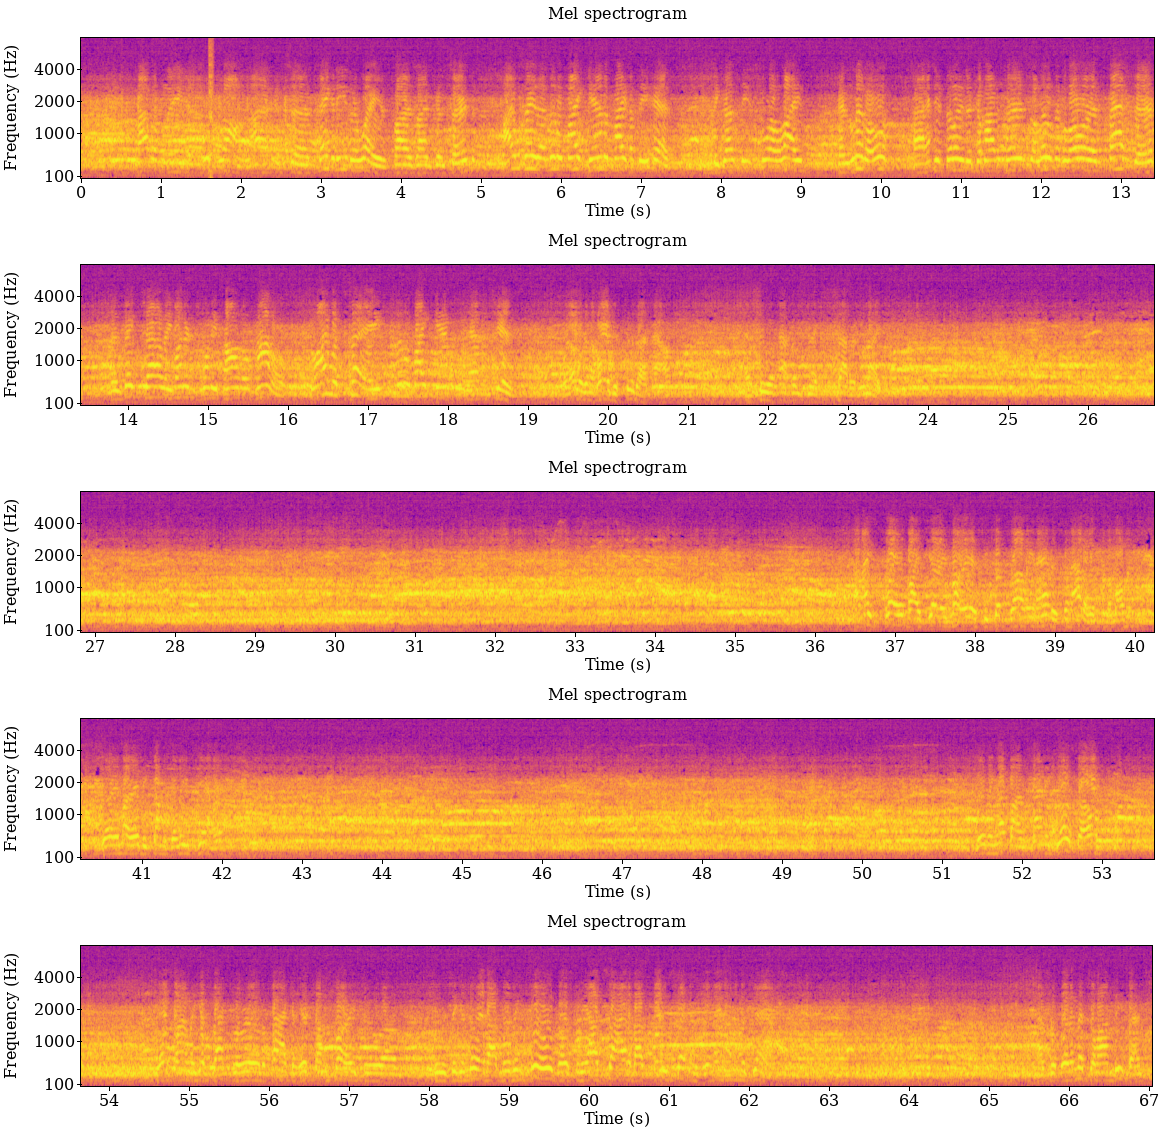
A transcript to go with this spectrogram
probably uh, wrong. I, it's uh, take it either way as far as I'm concerned. I would say that little Mike Gammon might have the edge because he's more light and little uh, the ability to come out of turns a little bit lower and faster than big Charlie, 120-pound O'Connell. So I would say little Mike Gammon would have a chance. Well, we're going to hold you to that now and see what happens next Saturday night. play by Gerry Murray as he took Darlene Anderson out of it for the moment. Gerry Murray becomes the lead jammer. second. Here comes Murray to uh, see what she can do about moving through. Goes to the outside, about 30 seconds remaining in the jam. That's Roberta Mitchell on defense.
